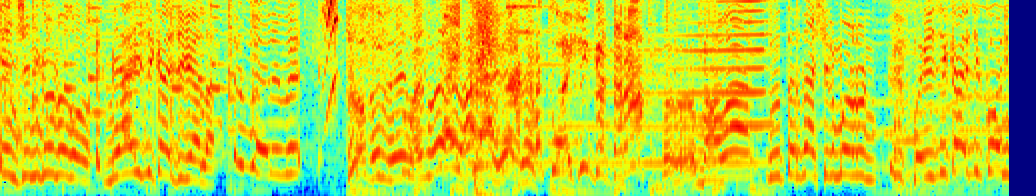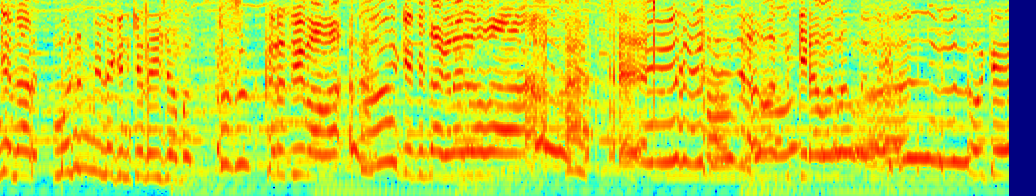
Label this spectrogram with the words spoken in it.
टेन्शन घेऊ नको. मी आईची काळजी घ्यायला. बरोबर भावा तू तर जाशील मरून. म्हैची काळजी कोण घेणार? म्हणून मी लगीन केलं हिच्यावर. खरंच मी भावा. किती चांगला आहे भावा. रावा सुखी रावा ओके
